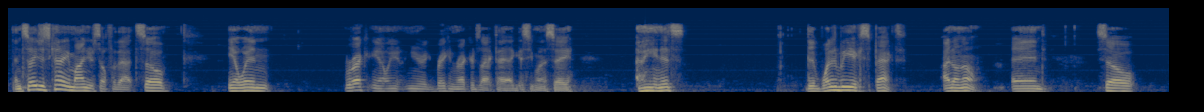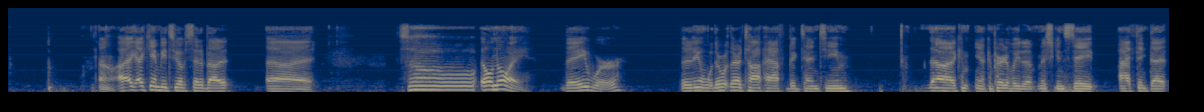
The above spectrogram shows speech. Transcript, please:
and so you just kind of remind yourself of that. So, you know, when rec, you know, when you're breaking records like that, I guess you want to say I mean, it's what did we expect? I don't know, and so I don't know. I, I can't be too upset about it. Uh, so Illinois, they were, they're, you know, they're, they're a top half Big Ten team. Uh, com, you know, comparatively to Michigan State, I think that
